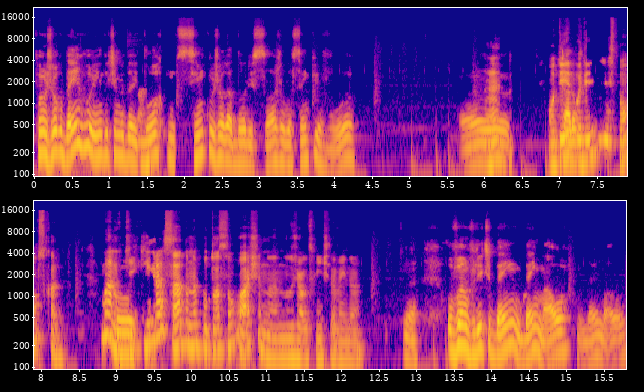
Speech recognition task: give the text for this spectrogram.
Foi um jogo bem ruim do time do Heitor, ah. com cinco jogadores só, jogou sem pivô. É. Ontem cara, 83 pontos, cara. Mano, o... que, que, engraçado, né? Pontuação baixa né, nos jogos que a gente tá vendo, né? É. O Van Vliet bem, bem mal, bem mal.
